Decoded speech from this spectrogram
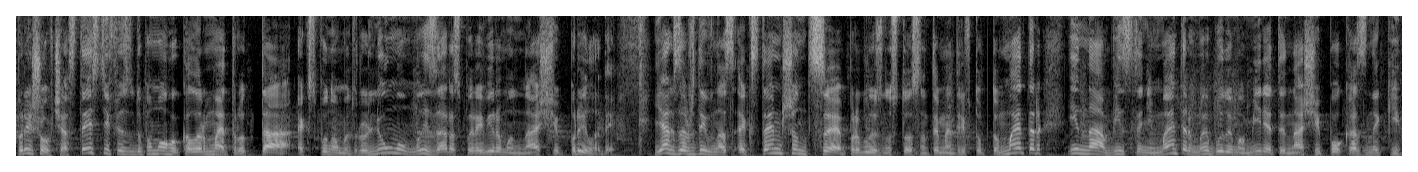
Прийшов час тестів і за допомогою калорметру та експонометру Lumo ми зараз перевіримо наші прилади. Як завжди, в нас екстеншн це приблизно 100 см, тобто метр, і на відстані метр ми будемо міряти наші показники.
